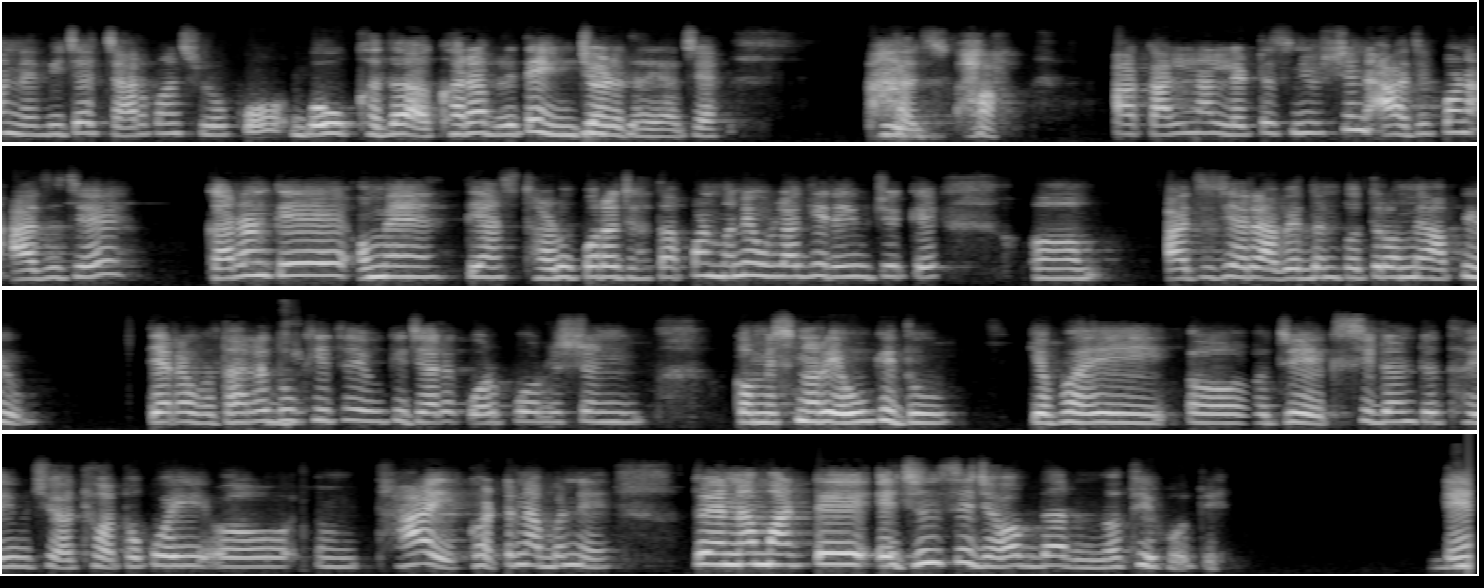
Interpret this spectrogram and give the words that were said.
અને બીજા ચાર પાંચ લોકો બહુ ખરાબ રીતે ઇન્જર્ડ થયા છે. હા આ કાલના લેટેસ્ટ ન્યૂઝ છે ને આજે પણ આજે છે કારણ કે અમે ત્યાં સ્થળ ઉપર જ હતા. પણ મને એવું લાગી રહ્યું છે કે આજે જ્યારે આવેદન પત્ર અમે આપ્યું ત્યારે વધારે દુઃખી થયું કે જ્યારે કોર્પોરેશન કમિશનરે એવું કીધું કે ભાઈ જે એક્સિડન્ટ થયું છે અથવા તો કોઈ થાય ઘટના બને તો એના માટે એજન્સી જવાબદાર નથી હોતી. એ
